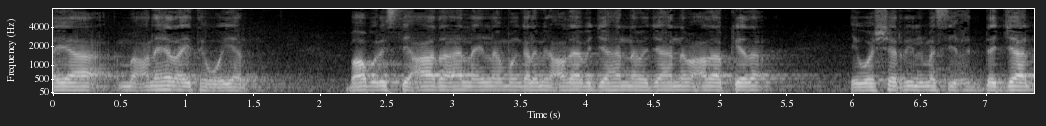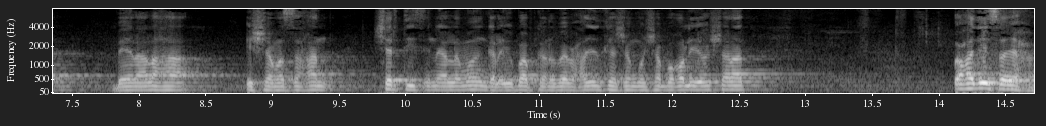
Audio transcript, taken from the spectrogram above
ayaa macnaheeda ay tahay weyaan baabu listicaada alla in la magala min cadaabi jahanama jahanama cadaabkeeda. Wa shari lmasiixi dajaal beenaalaha isha masaxan. Shartiis in alla magan galayo baabkan baab xadidka shan kun shan boqol iyo shanaad waa xadiid saxiixa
